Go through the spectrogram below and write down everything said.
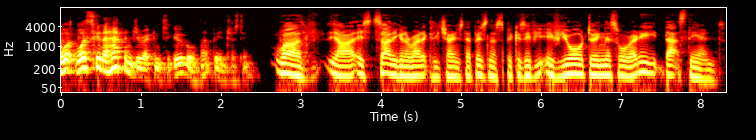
what, what's going to happen? Do you reckon to Google? That'd be interesting. Well, yeah, it's certainly going to radically change their business because if you if you're doing this already, that's the end.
